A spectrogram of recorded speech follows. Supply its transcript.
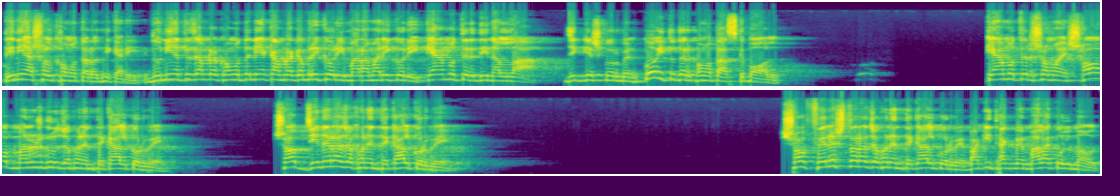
তিনি আসল ক্ষমতার অধিকারী। দুনিয়াতে যে আমরা ক্ষমতা নিয়ে কামড়াকামড়ি করি মারামারি করি কেয়ামতের দিন আল্লাহ জিজ্ঞেস করবেন, কই তোদের ক্ষমতা আজকে বল? কেয়ামতের সময় সব মানুষগুলো যখন ইন্তেকাল করবে, সব জিনেরা যখন ইন্তেকাল করবে, সব ফেরেশতারা যখন ইন্তেকাল করবে, বাকি থাকবে মালাকুল মাউত।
